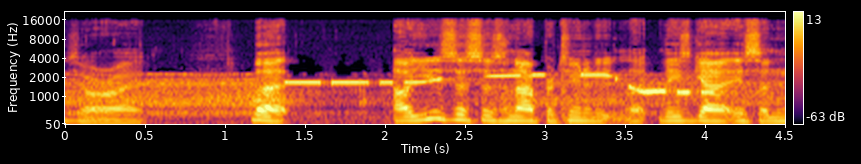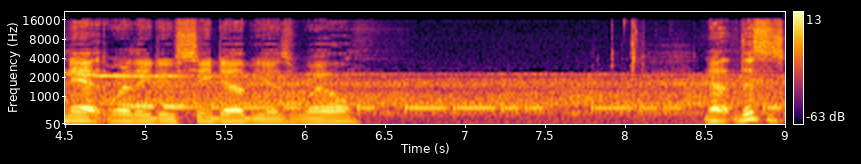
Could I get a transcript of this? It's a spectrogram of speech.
he's all right. But I'll use this as an opportunity. These guys, it's a net where they do CW as well. Now this is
